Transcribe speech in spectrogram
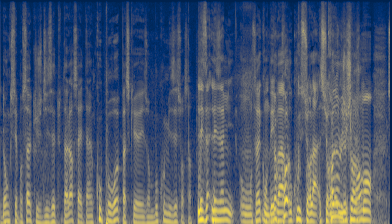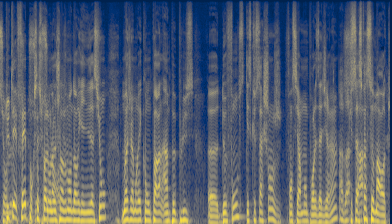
donc, c'est pour ça que je disais tout à l'heure, ça a été un coup pour eux parce qu'ils ont beaucoup misé sur ça. Les, les amis, on- c'est vrai qu'on débat beaucoup sur la sur le- changement, sur tout le, est fait pour que ce soit sur le changement d'organisation. Moi, j'aimerais qu'on parle un peu plus euh, de fond. Qu'est-ce que ça change foncièrement pour les Algériens Ah bah, que ça se ça- fasse au Maroc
